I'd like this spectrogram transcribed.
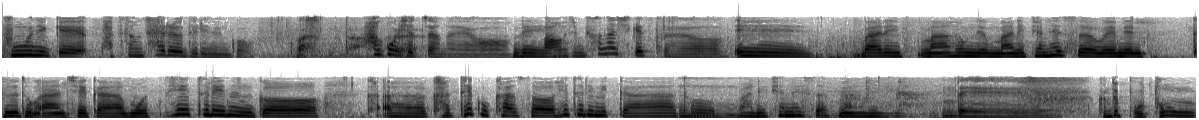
부모님께 밥상 차려드리는 거 맞습니다. 하고 네. 오셨잖아요. 네. 마음 좀 편하시겠어요. 예, 많이, 마음은 많이 편했어요. 왜냐면 그동안 제가 못 해드리는 거, 가, 가- 태국 가서 해드리니까 더 음. 많이 편했어요, 마음이. 음. 네. 근데 보통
